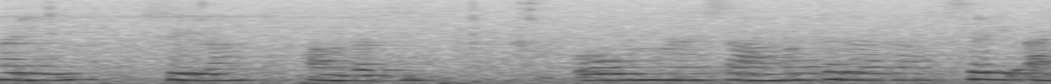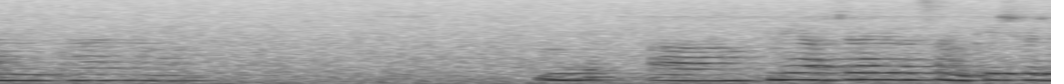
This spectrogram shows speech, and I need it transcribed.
हरी श्रीराम अंबाजी. ओम सामर्थ दादा श्री अनिताय नम. मी अर्चना गेला संकेश्वरी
